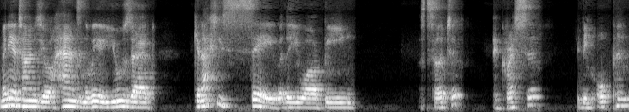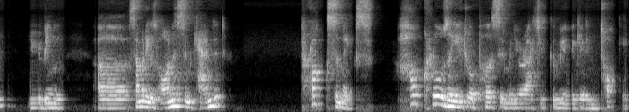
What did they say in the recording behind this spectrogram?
Many a times, your hands and the way you use that can actually say whether you are being assertive, aggressive, you're being open, you're being uh, somebody who's honest and candid. Proxemics, how close are you to a person when you're actually communicating, talking?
